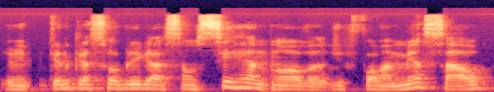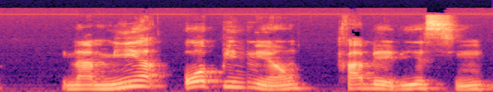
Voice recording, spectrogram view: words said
eu entendo que essa obrigação se renova de forma mensal e, na minha opinião, caberia sim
